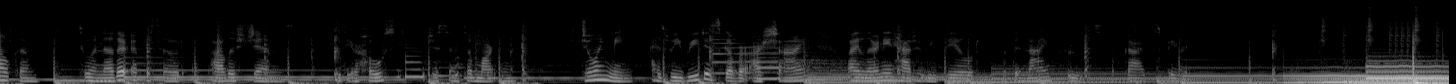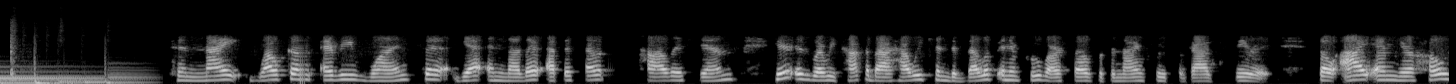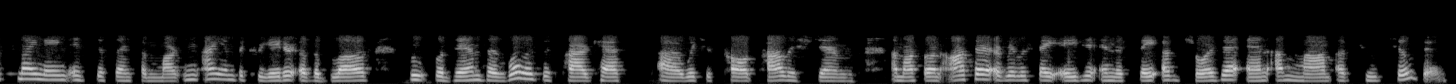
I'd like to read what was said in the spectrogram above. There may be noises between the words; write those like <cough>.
Welcome to another episode of Polished Gems with your host, Jacinta Martin. Join me as we rediscover our shine by learning how to rebuild with the nine fruits of God's Spirit. Tonight, welcome everyone to yet another episode of Polished Gems. Here is where we talk about how we can develop and improve ourselves with the nine fruits of God's Spirit. So I am your host. My name is Jacinta Martin. I am the creator of the blog Fruitful Gems, as well as this podcast, uh, which is called Polished Gems. I'm also an author, a real estate agent in the state of Georgia, and a mom of two children.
